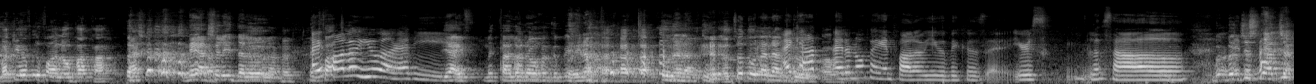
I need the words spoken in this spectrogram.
But you have to follow back, ha? Hindi, actually, dalawa lang. I follow you already Yeah, if nag-follow na ako kagabi. Two lang. So, tuna lang. I can't I don't know if I can follow you because uh, you're s- LaSalle But, but just watch out,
